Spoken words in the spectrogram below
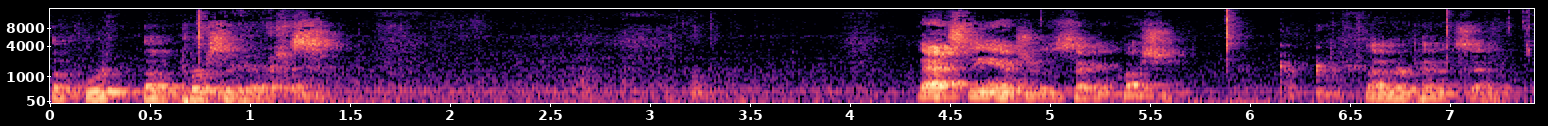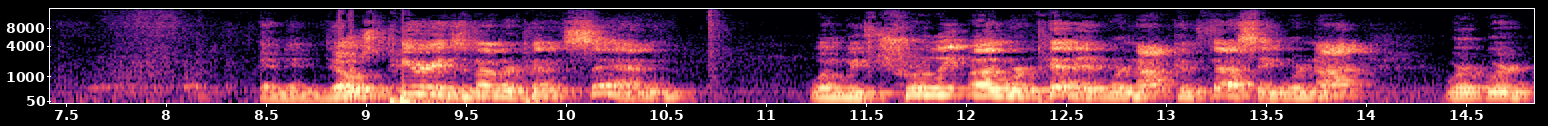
of, of perseverance. That's the answer to the second question unrepentant sin. And in those periods of unrepentant sin, when we've truly unrepented, we're not confessing, we're not, we're, we're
